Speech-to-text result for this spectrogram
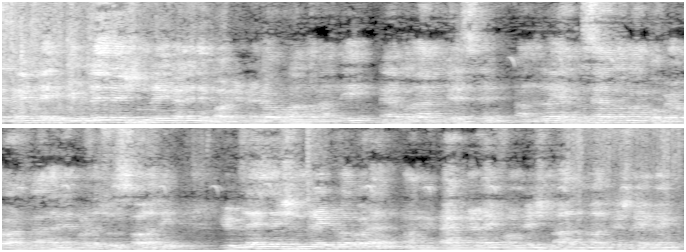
ఎందుకంటే యూటిలైజేషన్ రేట్ అనేది ఇంపార్టెంట్ అంటే ఒక వంద మంది నేతదానం చేస్తే అందులో ఎంత శాతం మనకు ఉపయోగపడుతుంది అనేది కూడా చూసుకోవాలి. యూటిలైజేషన్ రేట్లో కూడా మన కాకినాడ ఐ ఫౌండేషన్ బాధ Balakrishna eye bank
